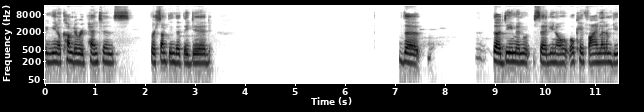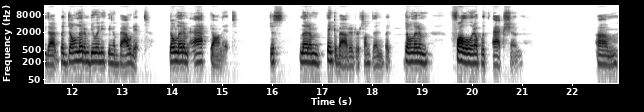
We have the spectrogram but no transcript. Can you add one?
you know come to repentance for something that they did. The the demon said you know okay fine let him do that but don't let him do anything about it don't let him act on it just let him think about it or something but don't let him follow it up with action. Um,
